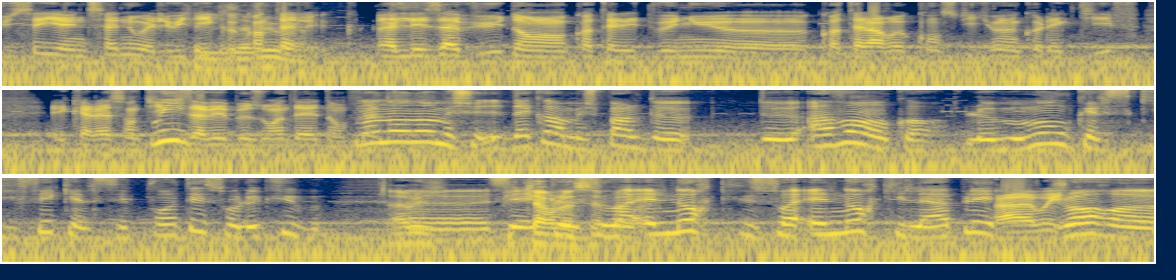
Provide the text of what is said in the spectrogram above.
tu sais, il y a une scène où elle lui dit Elle que quand elle, elle les a vus dans, quand elle est devenue, euh, quand elle a reconstitué un collectif et qu'elle a senti Oui. qu'ils avaient besoin d'aide en fait. Non, non, non, mais je suis d'accord, mais je parle de, de avant encore, le moment où qu'elle, ce qui fait qu'elle s'est pointée sur le cube. ah oui Euh, c'est que ce soit Elnor, que ce soit Elnor qui l'a appelé. Ah oui. Genre, euh,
